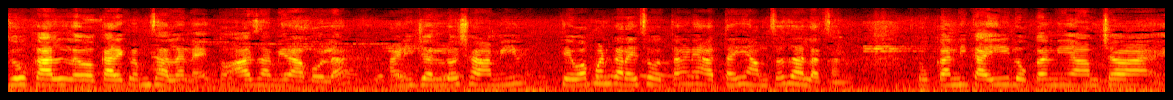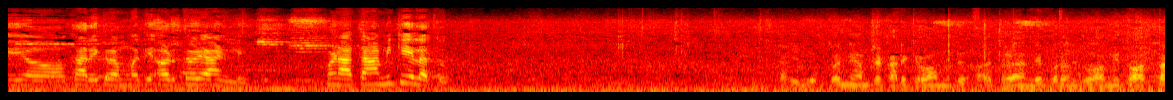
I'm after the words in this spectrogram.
जो काल कार्यक्रम झाला नाही तो आज आम्ही राबवला. आणि जल्लोष हा आम्ही तेव्हा पण करायचा होता आणि आताही आमचा झाला चांगला लोकांनी काही लोकांनी आमच्या कार्यक्रममध्ये अडथळे आणले पण आता आम्ही केला तो. काही लोकांनी आमच्या कार्यक्रमामध्ये अडथळे आणले परंतु आम्ही तो आता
